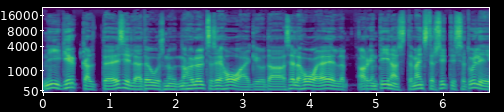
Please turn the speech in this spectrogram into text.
nii kirkalt esile tõusnud, noh, üleüldse see hooaeg ju ta selle hooaja eel Argentiinast Manchester Citysse tuli,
